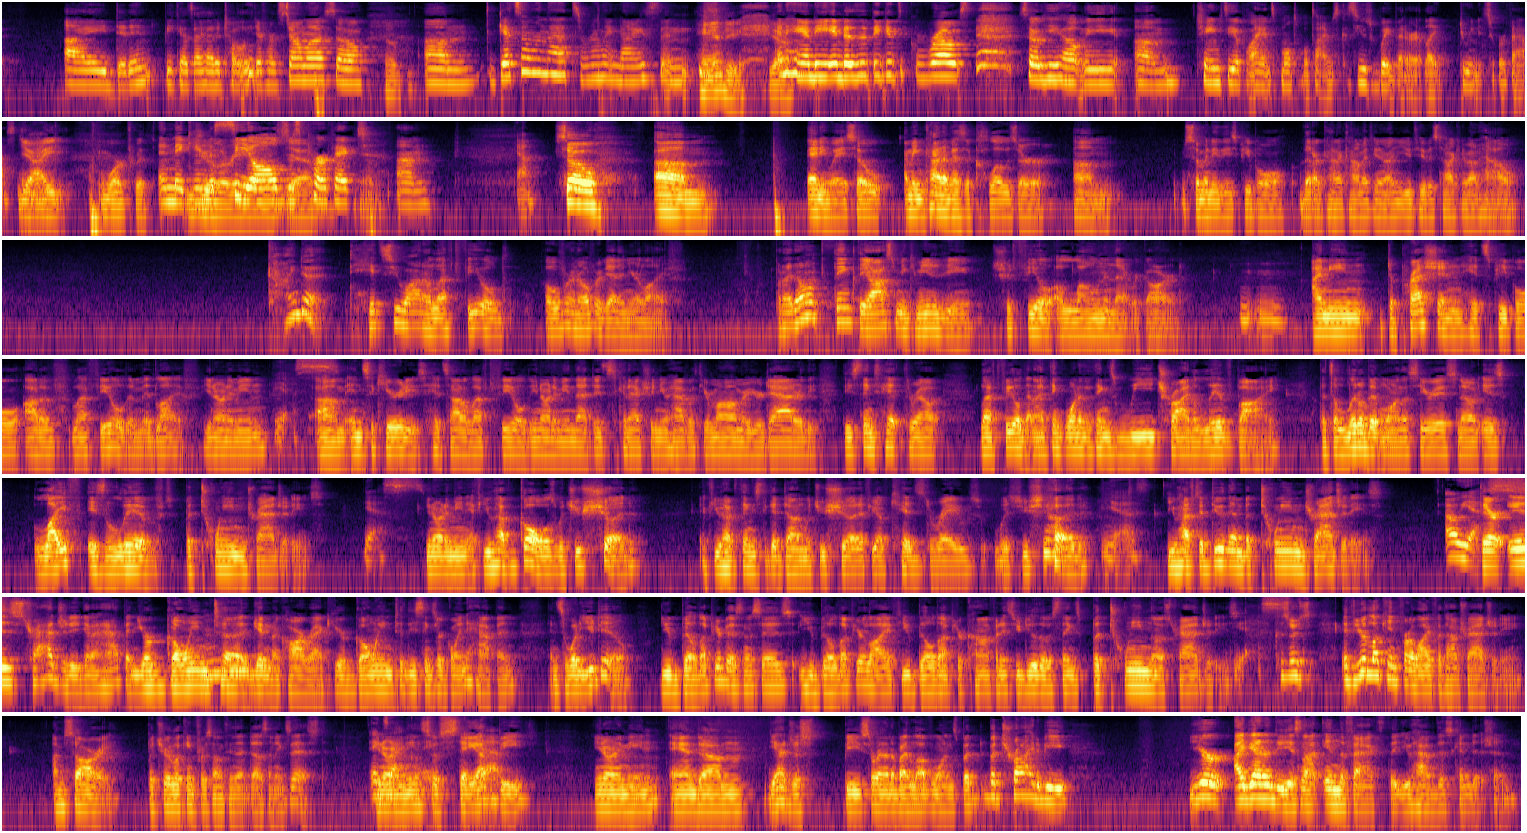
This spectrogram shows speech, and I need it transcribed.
I didn't because I had a totally different stoma. So Yep. um, get someone that's really nice and Handy. Yeah. and handy and doesn't think it's gross. So he helped me um, change the appliance multiple times because he was way better at like doing it super fast. yeah, and, I worked with and making the jewelry seal and- just yeah. perfect. Um, yeah. So, um, anyway, so I mean, kind of as a closer, um, so many of these people that are kind of commenting on YouTube is talking about how kind of hits you out of left field over and over again in your life. But I don't think the ostomy community should feel alone in that regard. I mean, depression hits people out of left field in midlife. You know what I mean? Yes. Um, insecurities hits out of left field. You know what I mean? That disconnection you have with your mom or your dad, or the, these things hit throughout left field. And I think one of the things we try to live by, that's a little bit more on the serious note, is life is lived between tragedies. Yes. You know what I mean? If you have goals, which you should, if you have things to get done, which you should, if you have kids to raise, which you should, Yes. you have to do them between tragedies. Oh yes. There is tragedy going to happen. You're going to mm-hmm. get in a car wreck. You're going to, these things are going to happen. And so what do you do? You build up your businesses, you build up your life, you build up your confidence, you do those things between those tragedies. Yes. Because there's, if you're looking for a life without tragedy, I'm sorry, but you're looking for something that doesn't exist. You know what I mean? So stay Yeah. upbeat. You know what I mean? And um, yeah, just be surrounded by loved ones, but but try to be. Your identity is not in the fact that you have this condition.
